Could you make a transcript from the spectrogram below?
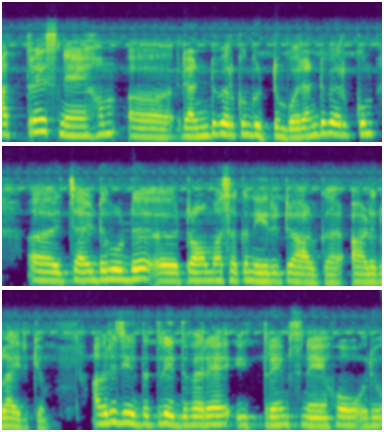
അത്രയും സ്നേഹം രണ്ടു പേർക്കും കിട്ടുമ്പോൾ രണ്ടു പേർക്കും ചൈൽഡ്ഹുഡ് ട്രോമാസ് ഒക്കെ നേരിട്ട ആൾക്കാർ ആളുകളായിരിക്കും. അവർ ജീവിതത്തിൽ ഇതുവരെ ഇത്രയും സ്നേഹമോ ഒരു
